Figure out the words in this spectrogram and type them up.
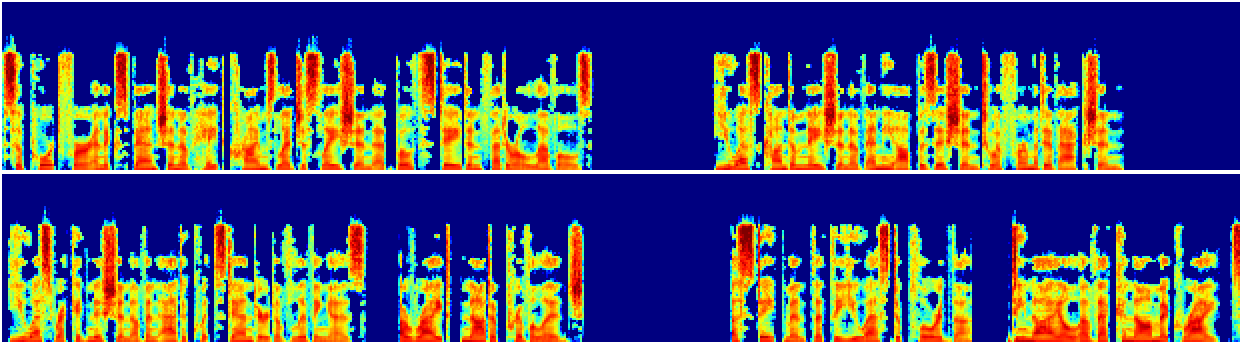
Support for an expansion of hate crimes legislation at both state and federal levels, U.S. condemnation of any opposition to affirmative action U.S. recognition of an adequate standard of living as a right, not a privilege. A statement that the U.S. deplored the denial of economic rights.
